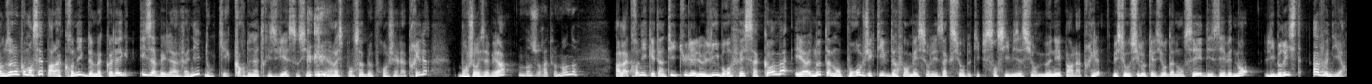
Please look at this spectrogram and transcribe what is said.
Alors, nous allons commencer par la chronique de ma collègue Isabella Vanni, donc qui est coordonnatrice vie associative et responsable projet à l'April. Bonjour Isabella. Bonjour à tout le monde. Alors, la chronique est intitulée Le libre fait sa com et a notamment pour objectif d'informer sur les actions de type sensibilisation menées par l'April, mais c'est aussi l'occasion d'annoncer des événements libristes à venir.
